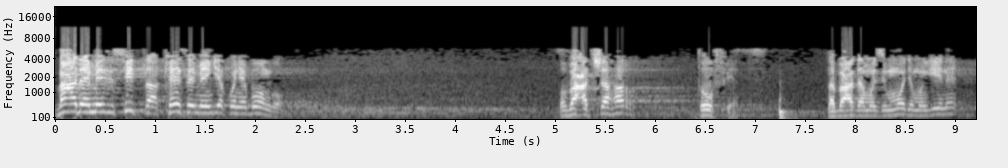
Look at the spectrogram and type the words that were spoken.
Baada ya miezi sita kensa imeingia kwenye bongo. Wa baad shahr tufiat na baada ya mwezi mmoja mwingine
